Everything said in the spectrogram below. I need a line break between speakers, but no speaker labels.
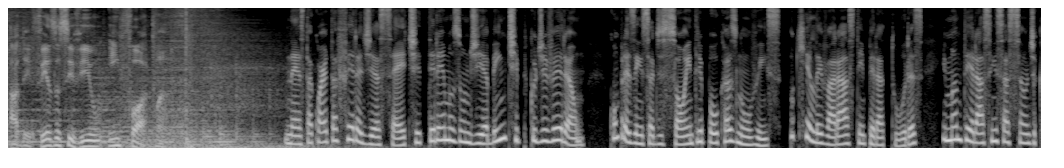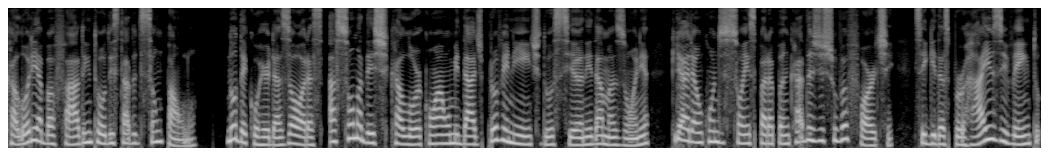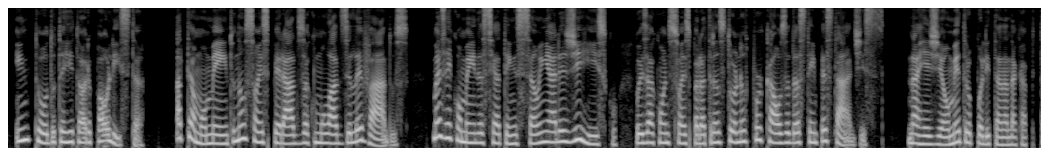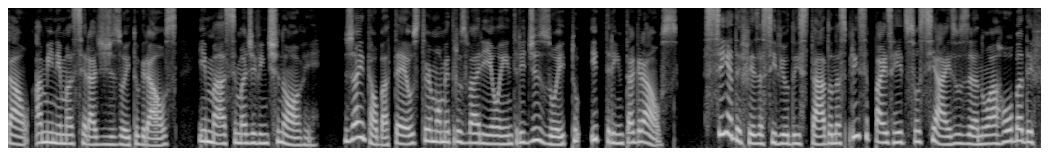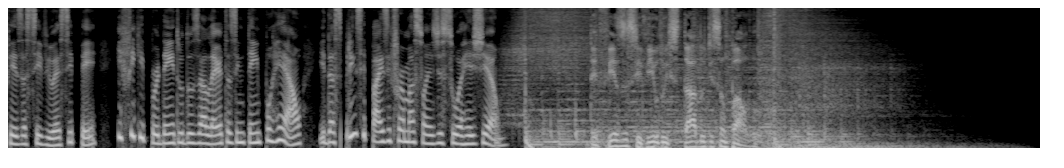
A Defesa Civil informa.
Nesta quarta-feira, dia 7, teremos um dia bem típico de verão, com presença de sol entre poucas nuvens, o que elevará as temperaturas e manterá a sensação de calor e abafado em todo o estado de São Paulo. No decorrer das horas, a soma deste calor com a umidade proveniente do oceano e da Amazônia criarão condições para pancadas de chuva forte, seguidas por raios e vento em todo o território paulista. Até o momento, não são esperados acumulados elevados, mas recomenda-se atenção em áreas de risco, pois há condições para transtorno por causa das tempestades. Na região metropolitana da capital, a mínima será de 18 graus e máxima de 29. Já em Taubaté, os termômetros variam entre 18 e 30 graus. Siga a Defesa Civil do Estado nas principais redes sociais usando o arroba Defesa Civil SP e fique por dentro dos alertas em tempo real e das principais informações de sua região.
Defesa Civil do Estado de São Paulo.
